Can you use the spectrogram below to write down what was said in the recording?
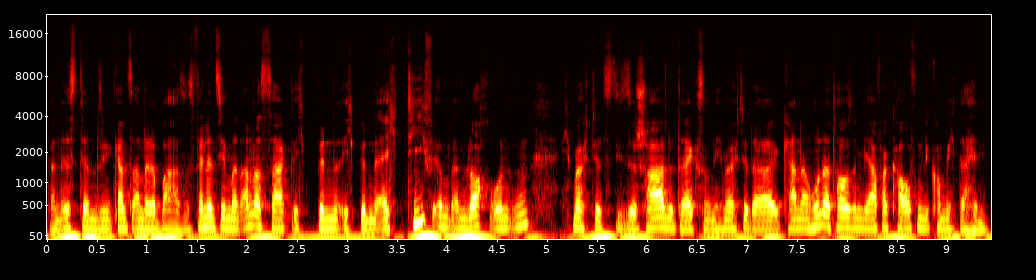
Dann ist dann eine ganz andere Basis. Wenn jetzt jemand anders sagt, ich bin, ich bin echt tief im, im Loch unten, ich möchte jetzt diese Schale drechseln, ich möchte da, kann er 100.000 im Jahr verkaufen, wie komme ich da hin?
